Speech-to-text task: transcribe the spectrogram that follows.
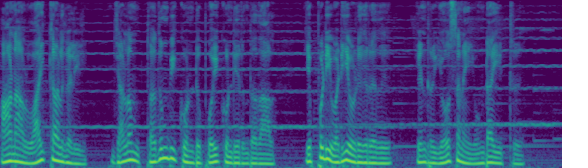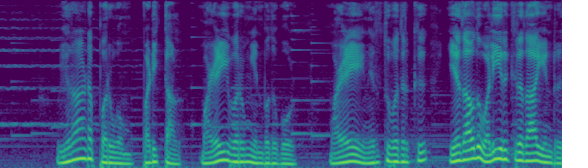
ஆனால் வாய்க்கால்களில் ஜலம் ததும்பிக் கொண்டு போய்க் கொண்டிருந்ததால் எப்படி வடிய விடுகிறது என்ற யோசனை உண்டாயிற்று. விராடப் பருவம் படித்தால் மழை வரும் என்பது போல் மழையை நிறுத்துவதற்கு ஏதாவது வழி இருக்கிறதா என்று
